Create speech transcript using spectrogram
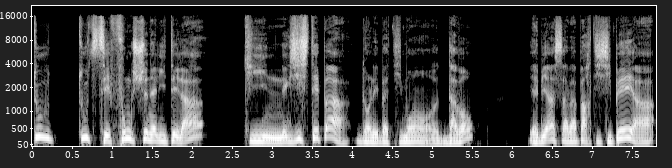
toutes ces fonctionnalités-là, qui n'existaient pas dans les bâtiments d'avant, eh bien, ça va participer à,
